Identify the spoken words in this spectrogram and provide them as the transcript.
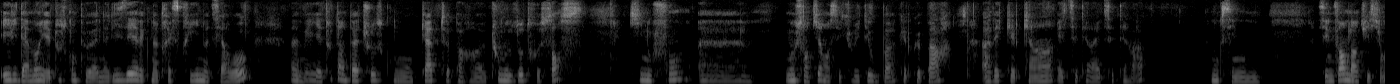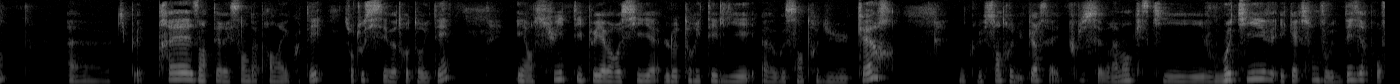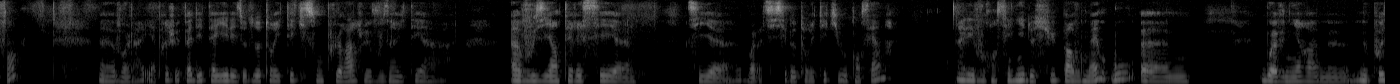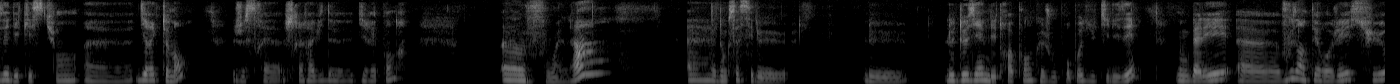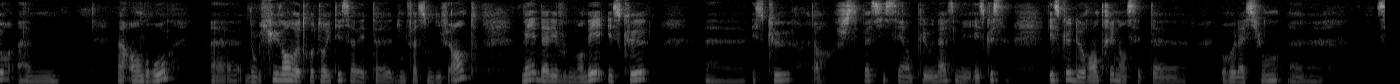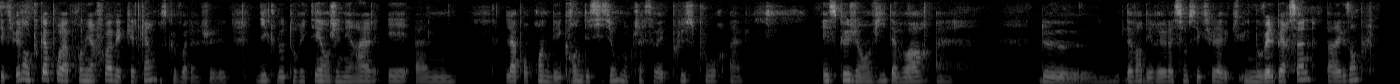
évidemment, il y a tout ce qu'on peut analyser avec notre esprit, notre cerveau, mais il y a tout un tas de choses qu'on capte par tous nos autres sens qui nous font nous sentir en sécurité ou pas quelque part avec quelqu'un, etc., etc. Donc c'est une, une forme d'intuition euh, qui peut être très intéressant d'apprendre à écouter, surtout si c'est votre autorité. Et ensuite, il peut y avoir aussi l'autorité liée euh, au centre du cœur. Donc le centre du cœur, ça va être plus vraiment qu'est-ce qui vous motive et quels sont vos désirs profonds. Euh, voilà, et après je ne vais pas détailler les autres autorités qui sont plus rares, je vais vous inviter à, vous y intéresser si, voilà, si c'est l'autorité qui vous concerne allez vous renseigner dessus par vous-même ou, euh, ou à venir euh, me, poser des questions euh, directement. Je serais, je serais ravie d'y répondre. voilà. donc ça c'est le, le, deuxième des trois points que je vous propose d'utiliser. Donc d'aller vous interroger sur, ben, en gros, donc suivant votre autorité, ça va être d'une façon différente mais d'aller vous demander est-ce que, euh, est-ce que, alors je sais pas si c'est un pléonasme, mais est-ce que, est-ce que de rentrer dans cette euh, relation, euh, sexuelle, en tout cas pour la première fois avec quelqu'un, parce que voilà, je dis que l'autorité en général est là pour prendre des grandes décisions, donc là ça va être plus pour est-ce que j'ai envie d'avoir des relations sexuelles avec une nouvelle personne, par exemple,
